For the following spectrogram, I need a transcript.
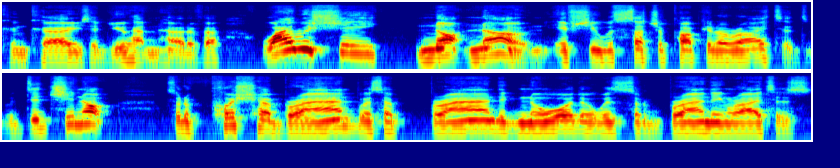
concur. You said you hadn't heard of her. Why was she not known if she was such a popular writer? Did she not sort of push her brand? Was her brand ignored, or was sort of branding writers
